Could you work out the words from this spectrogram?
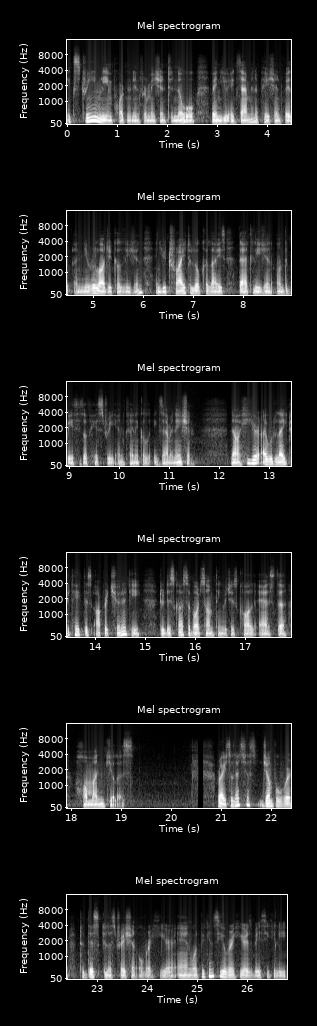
extremely important information to know when you examine a patient with a neurological lesion and you try to localize that lesion on the basis of history and clinical examination. Now here I would like to take this opportunity to discuss about something which is called as the homunculus. Right, so let's just jump over to this illustration over here and what we can see over here is basically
